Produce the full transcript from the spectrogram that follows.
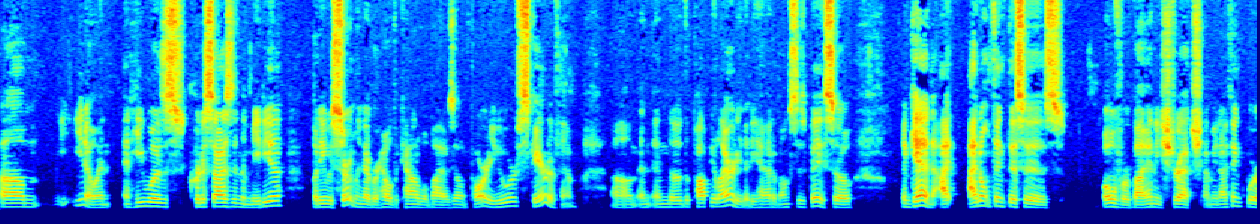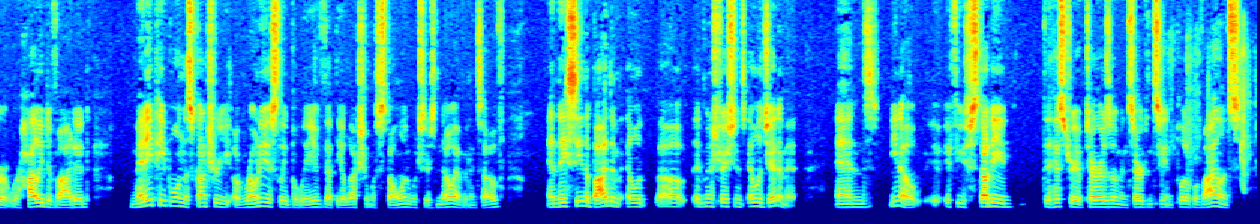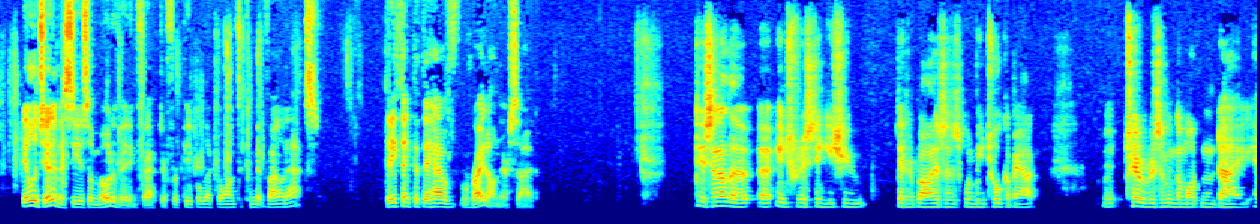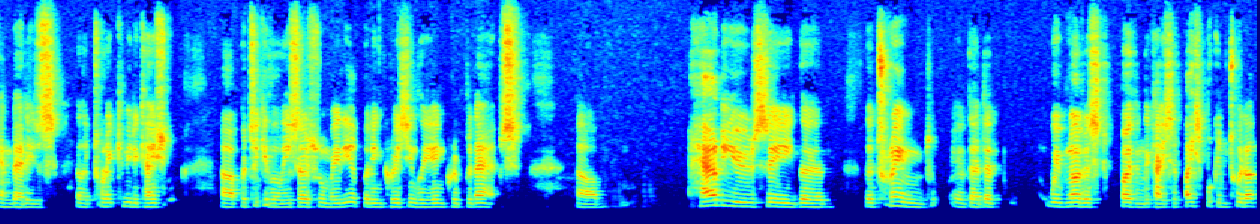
Um, you know, and, and he was criticized in the media but he was certainly never held accountable by his own party, who were scared of him um, and and the the popularity that he had amongst his base. So again, I I don't think this is over by any stretch. I mean, I think we're we're highly divided. Many people in this country erroneously believe that the election was stolen, which there's no evidence of, and they see the Biden uh, administration's illegitimate. And you know, if you've studied the history of terrorism, insurgency, and political violence, illegitimacy is a motivating factor for people that go on to commit violent acts. They think that they have right on their side. There's another uh, interesting issue that arises when we talk about uh, terrorism in the modern day, and that is electronic communication, uh, particularly social media, but increasingly encrypted apps. Uh, how do you see the the trend uh, that, that we've noticed both in the case of Facebook and Twitter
